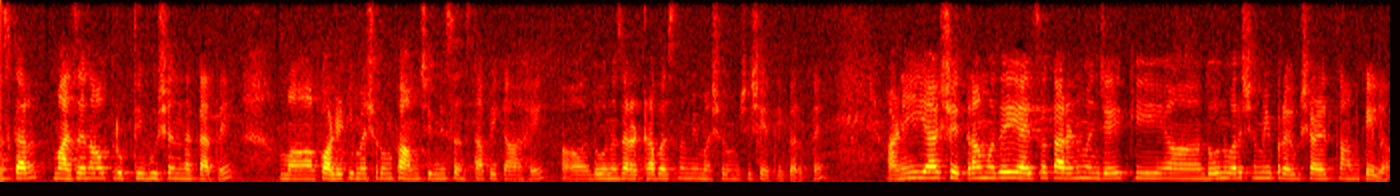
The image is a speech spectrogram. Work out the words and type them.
नमस्कार. माझं नाव तृप्ती भूषण धकाते. म क्वालिटी मशरूम फार्मची मी संस्थापिका आहे. दोन हजार अठरापासून मी मशरूमची शेती करते. आणि या क्षेत्रामध्ये यायचं कारण म्हणजे की दोन वर्ष मी प्रयोगशाळेत काम केलं.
